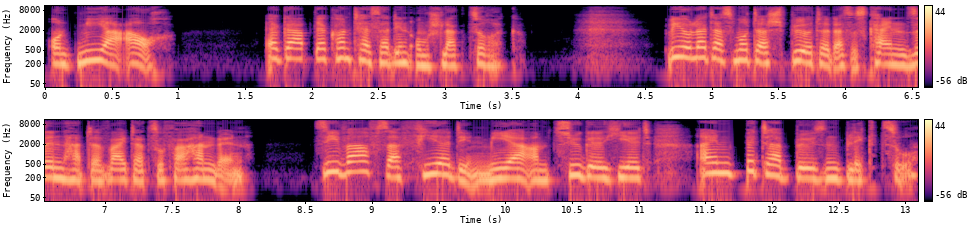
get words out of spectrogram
und Mia auch. Er gab der Contessa den Umschlag zurück. Violettas Mutter spürte, dass es keinen Sinn hatte, weiter zu verhandeln. Sie warf Saphir, den Mia am Zügel hielt, einen bitterbösen Blick zu.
